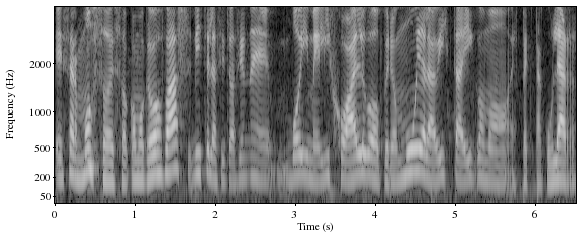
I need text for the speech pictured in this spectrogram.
Es hermoso eso, como que vos vas, viste la situación de voy y me elijo algo, pero muy a la vista ahí como espectacular.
